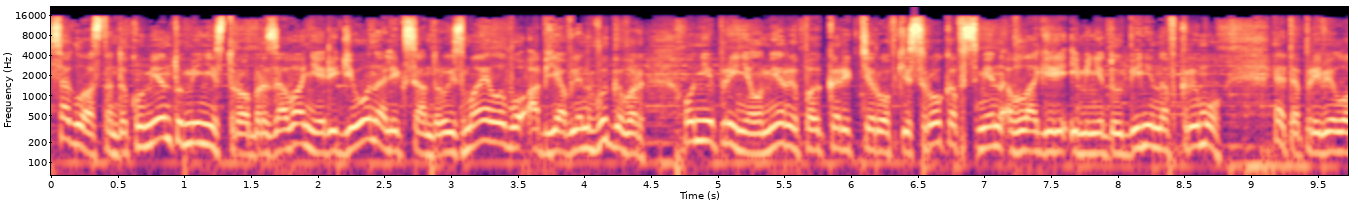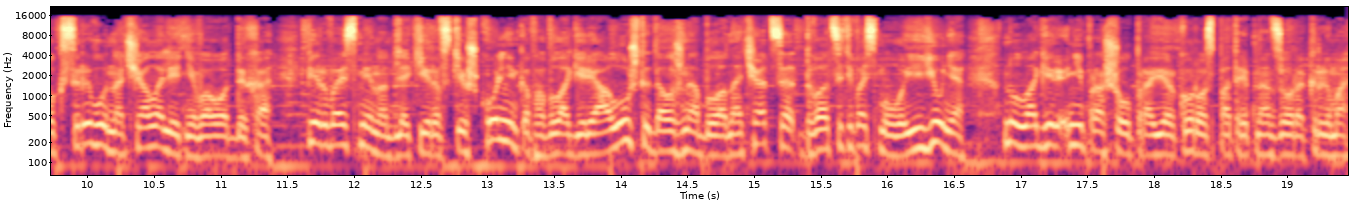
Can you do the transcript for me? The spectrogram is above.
Согласно документу, министру образования региона Александру Измайлову объявлен выговор. Он не принял меры по корректировке сроков смен в лагере имени Дубинина в Крыму. Это привело к срыву начала летнего отдыха. Первая смена для кировских школьников в лагере Алушты должна была начаться 28 июня, но лагерь не прошел проверку Роспотребнадзора Крыма.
